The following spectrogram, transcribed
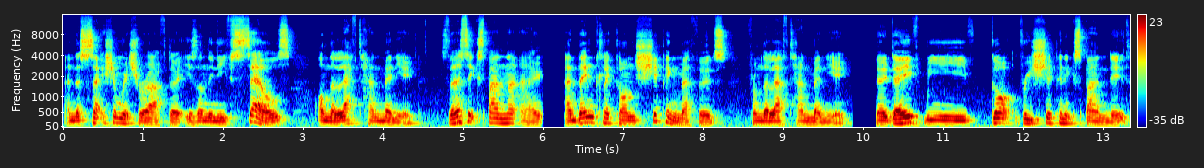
and the section which we're after is underneath sales on the left hand menu. So let's expand that out and then click on shipping methods from the left hand menu. Now Dave, we've got free shipping expanded,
